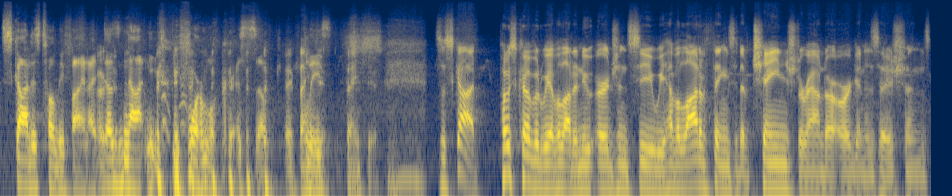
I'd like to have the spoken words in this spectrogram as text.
Scott is totally fine. It does not need to be formal, Chris. So Okay, thank please. you. Thank you. So, Scott, post COVID, we have a lot of new urgency. We have a lot of things that have changed around our organizations.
